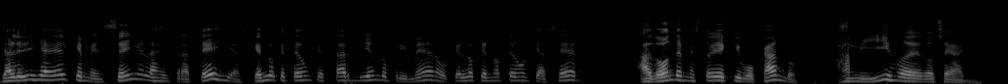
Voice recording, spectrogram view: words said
Ya le dije a él que me enseñe las estrategias, qué es lo que tengo que estar viendo primero, qué es lo que no tengo que hacer, a dónde me estoy equivocando. A mi hijo de 12 años.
